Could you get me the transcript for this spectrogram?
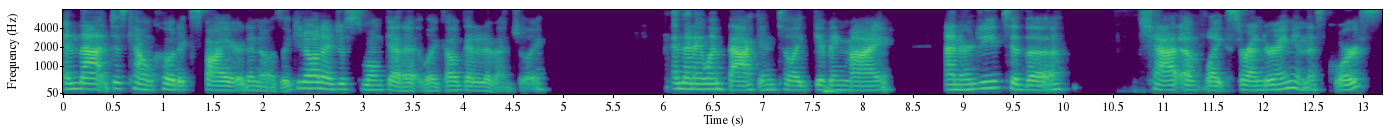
And that discount code expired and i was like you know what? I just won't get it. Like i'll get it eventually. And then i went back into like giving my energy to the chat of like surrendering in this course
